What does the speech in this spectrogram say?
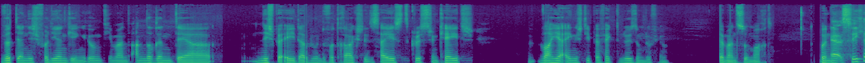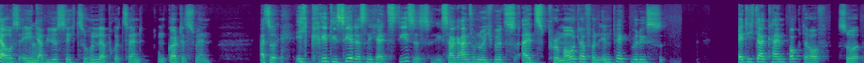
wird der nicht verlieren gegen irgendjemand anderen, der nicht bei AEW unter Vertrag steht. Das heißt, Christian Cage war hier eigentlich die perfekte Lösung dafür, wenn man es so macht. Und, ja, sicher aus AEW-Sicht zu 100 Prozent, um Gottes Willen. Also ich kritisiere das nicht als dieses. Ich sage einfach nur, ich würde es als Promoter von Impact würde ich hätte ich da keinen Bock drauf. So,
